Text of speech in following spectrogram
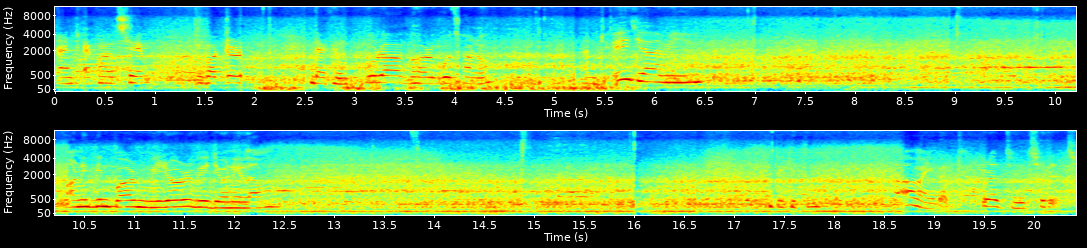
অ্যান্ড এখন হচ্ছে ঘরটার, দেখেন পুরা ঘর গোছানো। অ্যান্ড এই যে আমি অনেকদিন পর মিরর ভিডিও নিলাম দেখি তো ও মাই গড পুরো ঝুলছে যাচ্ছে!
